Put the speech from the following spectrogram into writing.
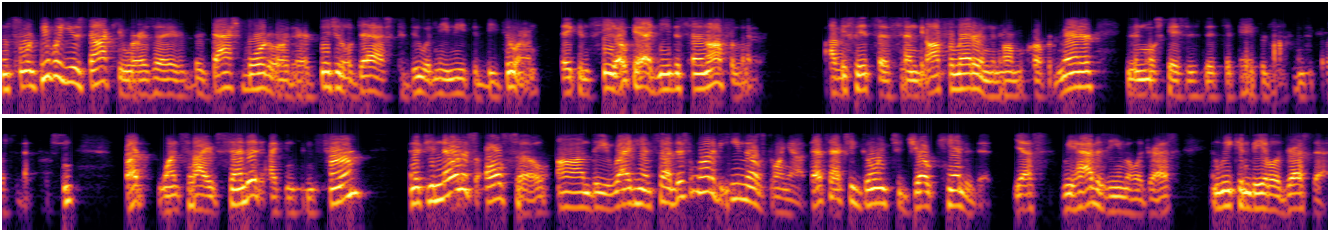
And so when people use DocuWare as a their dashboard or their digital desk to do what they need to be doing, they can see, okay, I need to send an offer letter. Obviously, it says send the offer letter in the normal corporate manner. And in most cases, it's a paper document that goes to that person. But once I send it, I can confirm. And if you notice also on the right-hand side, there's a lot of emails going out. That's actually going to Joe Candidate. Yes, we have his email address, and we can be able to address that.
